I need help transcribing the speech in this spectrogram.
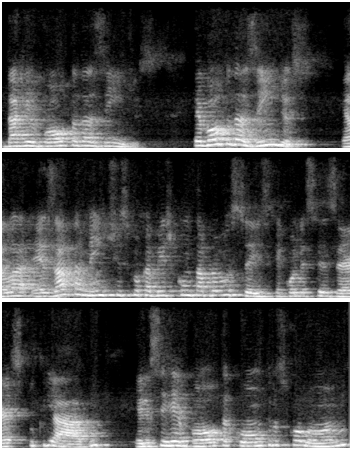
da revolta das Índias? Revolta das Índias ela é exatamente isso que eu acabei de contar para vocês, que é quando esse exército criado, ele se revolta contra os colonos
